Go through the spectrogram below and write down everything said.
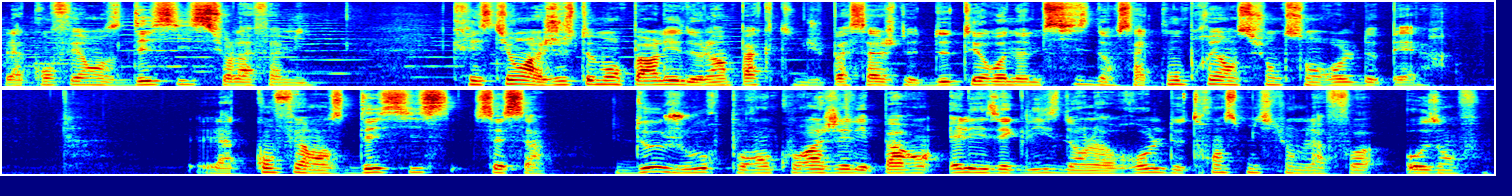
La conférence D6 sur la famille. Christian a justement parlé de l'impact du passage de Deutéronome 6 dans sa compréhension de son rôle de père. La conférence D6, c'est ça, deux jours pour encourager les parents et les églises dans leur rôle de transmission de la foi aux enfants.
